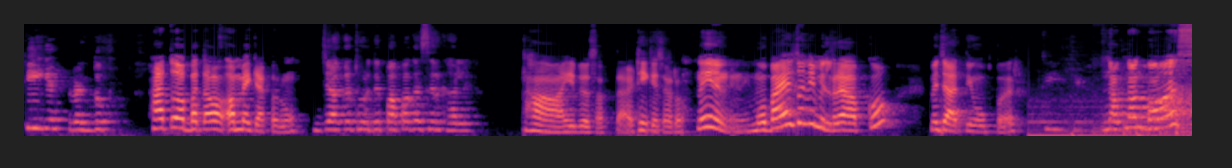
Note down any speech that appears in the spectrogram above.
ठीक है रख दो। हाँ तो अब बताओ अब मैं क्या करूँ? जाकर थोड़ी देर पापा का सिर खा ले। हाँ ये भी हो सकता है। ठीक है चलो। नहीं नहीं नहीं नहीं मोबाइल तो नहीं मिल रहा है आपको। मैं जाती हूँ ऊपर। ठीक है। नॉक नॉक बॉस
